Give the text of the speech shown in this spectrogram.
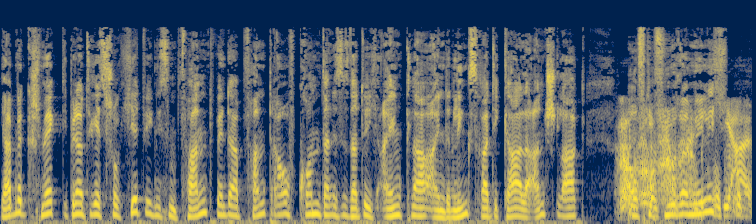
Die hat mir geschmeckt. Ich bin natürlich jetzt schockiert wegen diesem Pfand. Wenn da Pfand draufkommt, dann ist es natürlich ein klar ein linksradikaler Anschlag auf die Führermilch. Ja,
